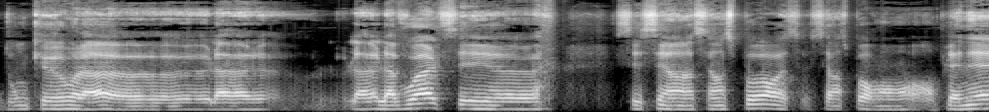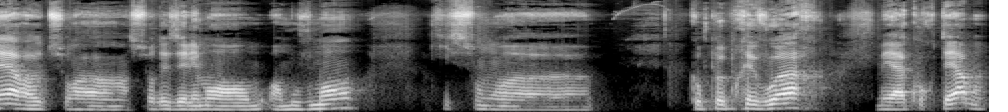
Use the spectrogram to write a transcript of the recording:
Donc voilà, la, la, la, voile, c'est c'est un, un sport, c'est un sport en, en, plein air sur, un, sur des éléments en, en mouvement qui sont qu'on peut prévoir, mais à court terme.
